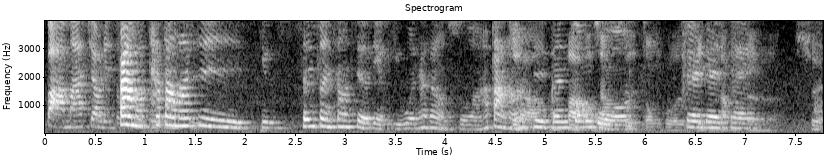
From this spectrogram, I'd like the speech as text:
爸妈教练都爸，他爸妈是有身份上是有点疑问。他跟我说啊，他爸好像是跟中国，中国对对对，所以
